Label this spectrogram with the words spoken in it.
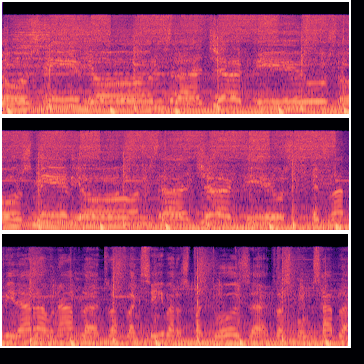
Dos milions d'adjectius, dos milions d'adjectius. Ets ràpida, raonable, ets reflexiva, respectuosa, ets responsable,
